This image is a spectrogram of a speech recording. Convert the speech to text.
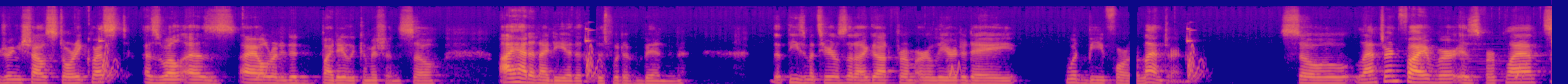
during Xiao's story quest, as well as I already did my daily commissions. So I had an idea that this would have been that these materials that I got from earlier today would be for lantern. So lantern fiber is for plants.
